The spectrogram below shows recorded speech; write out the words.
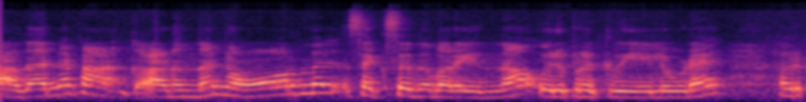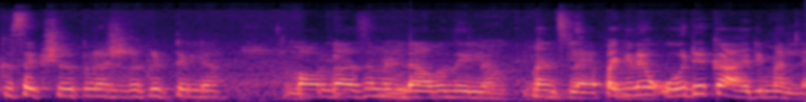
സാധാരണ കാണുന്ന നോർമൽ സെക്സ് എന്ന് പറയുന്ന ഒരു പ്രക്രിയയിലൂടെ അവർക്ക് സെക്ഷൽ പ്ലഷർ കിട്ടില്ല. ഓർഗാസം ഉണ്ടാവുന്നില്ല. മനസ്സിലായി? അപ്പൊ ഇങ്ങനെ ഒരു കാര്യമല്ല.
